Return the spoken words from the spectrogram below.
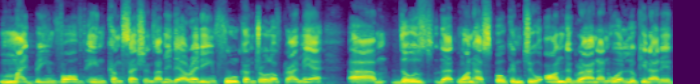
might be involved in concessions. I mean, they're already in full control of Crimea. Um, those that one has spoken to on the ground and who are looking at it,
